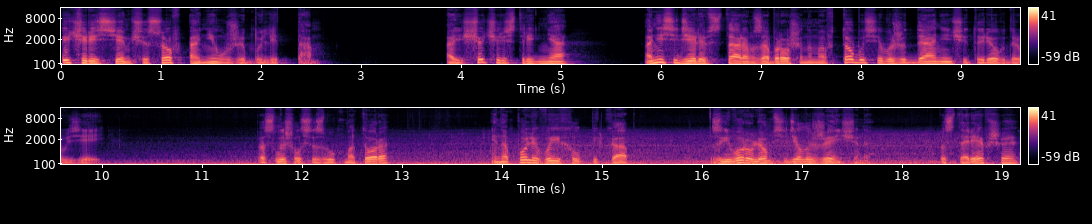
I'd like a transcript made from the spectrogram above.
и через семь часов они уже были там. А еще через три дня они сидели в старом заброшенном автобусе в ожидании четырех друзей. Послышался звук мотора, и на поле выехал пикап. За его рулем сидела женщина, постаревшая,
